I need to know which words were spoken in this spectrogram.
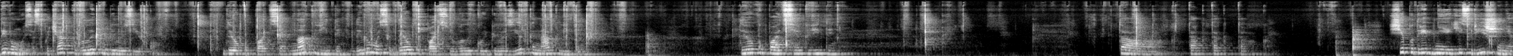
дивимося спочатку велику білозірку. Деокупація на квітень. Дивимося деокупацію Великої Білозірки на квітень. Деокупація квітень. Так, так, так, так. Ще потрібні якісь рішення.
